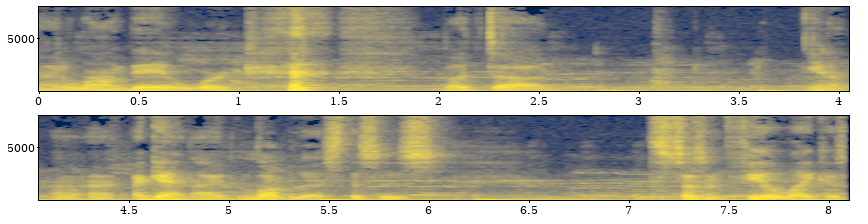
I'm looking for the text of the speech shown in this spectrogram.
I had a long day at work, but um, you know, again, I love this. This is this doesn't feel like a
